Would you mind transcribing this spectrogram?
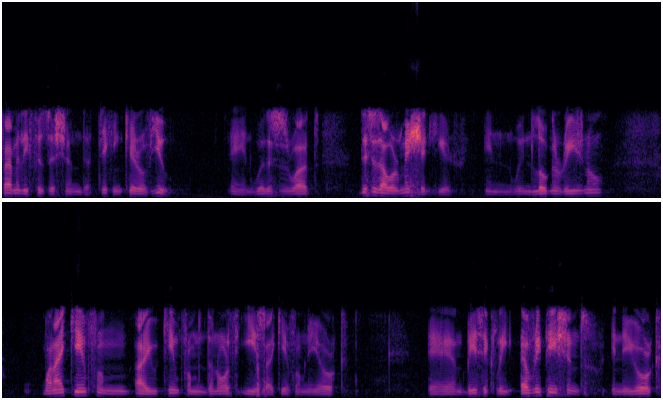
family physician that's taking care of you. And well, this is what this is our mission here in, in Logan Regional. When I came from, I came from the Northeast. I came from New York, and basically every patient in New York,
